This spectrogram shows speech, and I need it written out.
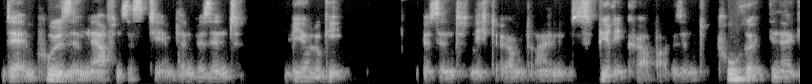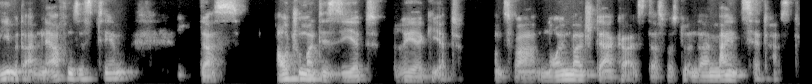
der Impulse im Nervensystem. Denn wir sind Biologie. Wir sind nicht irgendein Spirikörper. Wir sind pure Energie mit einem Nervensystem, das automatisiert reagiert. Und zwar neunmal stärker als das, was du in deinem Mindset hast.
